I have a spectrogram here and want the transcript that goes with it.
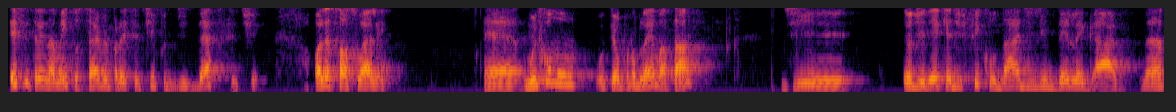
Esse treinamento serve para esse tipo de déficit? Olha só, Suelen, é muito comum o teu problema, tá? De eu diria que a dificuldade de delegar, né?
